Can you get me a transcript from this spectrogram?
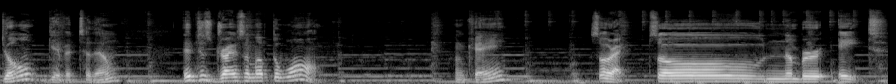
don't give it to them, it just drives them up the wall. Okay, so all right. So number eight,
